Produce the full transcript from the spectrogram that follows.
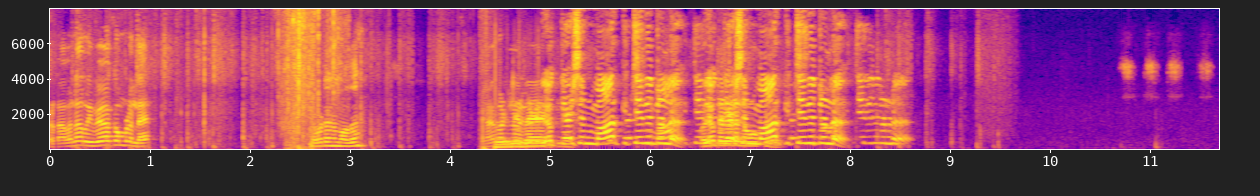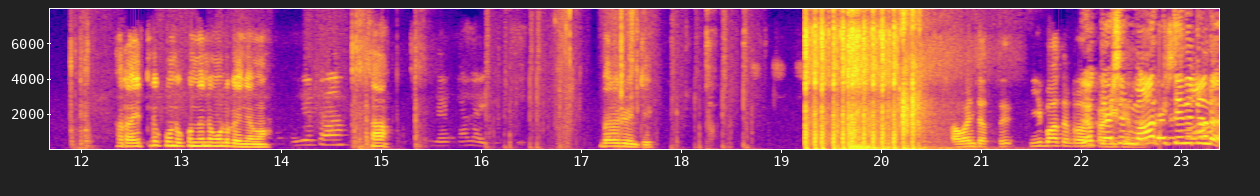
എടാ അവനെ റിവ്യൂ ആക്കുമ്പോഴല്ലേ? എവിടെയാണ് മോതെ ഞാൻ ലൊക്കേഷൻ മാർക്ക് ചെയ്തിട്ടുണ്ട്. ലൊക്കേഷൻ മാർക്ക് ചെയ്തിട്ടുണ്ട്. റൈറ്റിൽ കുന്നിന്റെ മുകളിൽ കഴിഞ്ഞാമോ ആ. ഒരു മിനിറ്റ് അവൻ ചത്ത്. ഈ ഭാഗത്ത് ലൊക്കേഷൻ മാർക്ക് ചെയ്തിട്ടുണ്ട്.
